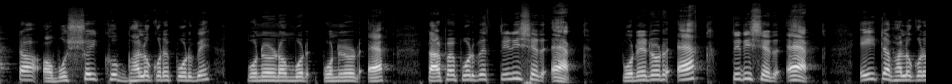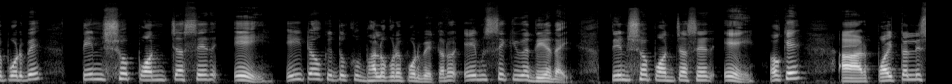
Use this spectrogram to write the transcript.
একটা অবশ্যই খুব ভালো করে পড়বে। পনেরো নম্বর, পনেরোর এক, তারপর পড়বে তিরিশের এক, পনেরোর এক, তিরিশের এক, এইটা ভালো করে পড়বে। তিনশো পঞ্চাশের এ, এইটাও কিন্তু খুব ভালো করে পড়বে কারণ এমসিকিউয়ে দিয়ে দেয়। তিনশো পঞ্চাশের এ, ওকে? আর পঁয়তাল্লিশ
